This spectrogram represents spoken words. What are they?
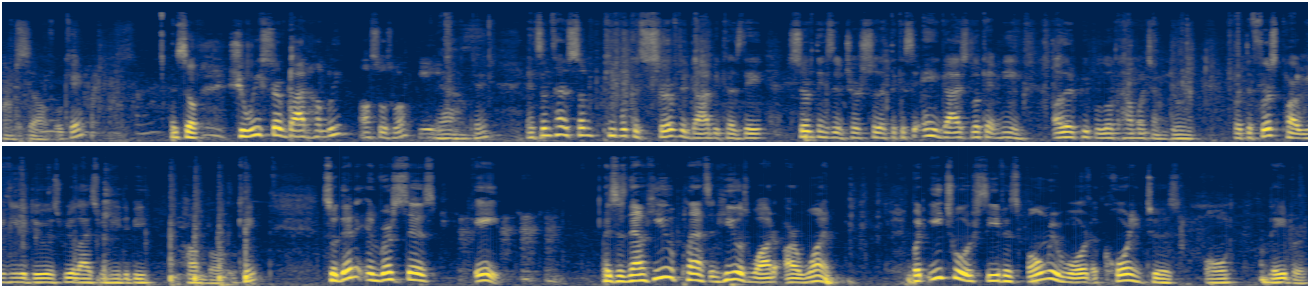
Himself. Okay, and so should we serve God humbly also as well? Yes. Yeah. Okay. And sometimes some people could serve to God because they serve things in church so that they can say, "Hey guys, look at me. Other people look how much I'm doing." But the first part we need to do is realize we need to be humble. Okay. So then in verses eight, it says, Now he who plants and he who water are one, but each will receive his own reward according to his own labor.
